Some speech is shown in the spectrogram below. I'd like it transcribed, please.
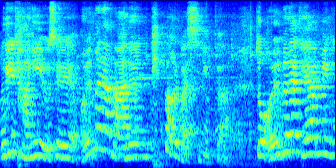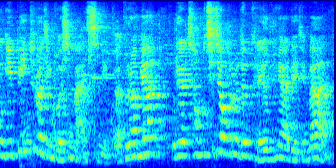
우리 당이 요새 얼마나 많은 핍박을 받습니까? 또 얼마나 대한민국이 삐뚤어진 것이 많습니까? 그러면 우리가 정치적으로도 대응해야 되지만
